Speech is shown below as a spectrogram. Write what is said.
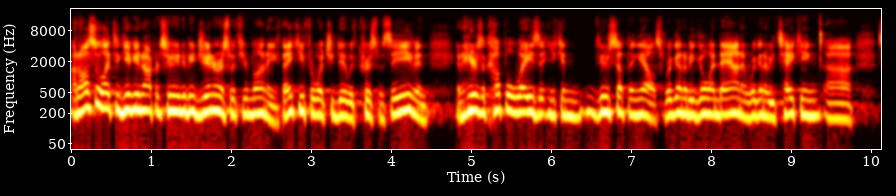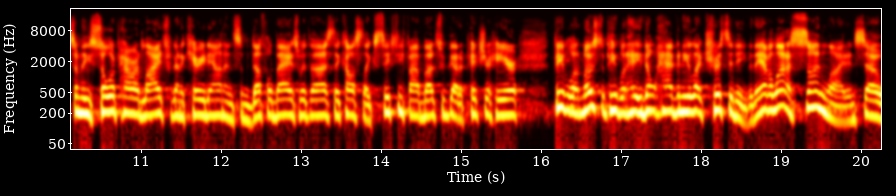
I'd also like to give you an opportunity to be generous with your money. Thank you for what you did with Christmas Eve. And, and here's a couple ways that you can do something else. We're going to be going down and we're going to be taking uh, some of these solar powered lights we're going to carry down in some duffel bags with us. They cost like 65 bucks. We've got a picture here. People, most of the people in Haiti don't have any electricity, but they have a lot of sunlight. And so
